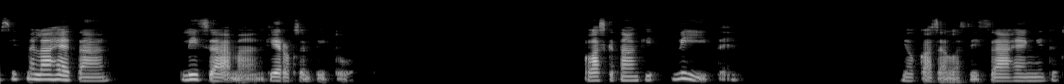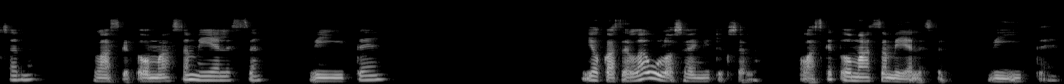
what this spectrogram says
Ja sitten me lähdetään lisäämään kierroksen pituutta. Lasketaankin viiteen. Jokaisella sisähengityksellä lasket omassa mielessä viiteen. Jokaisella uloshengityksellä lasket omassa mielessä viiteen.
